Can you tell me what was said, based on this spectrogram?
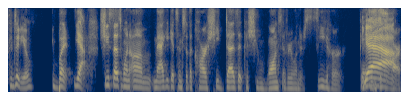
continue. but yeah, she says when um Maggie gets into the car, she does it because she wants everyone to see her. Get Yeah. into the car.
